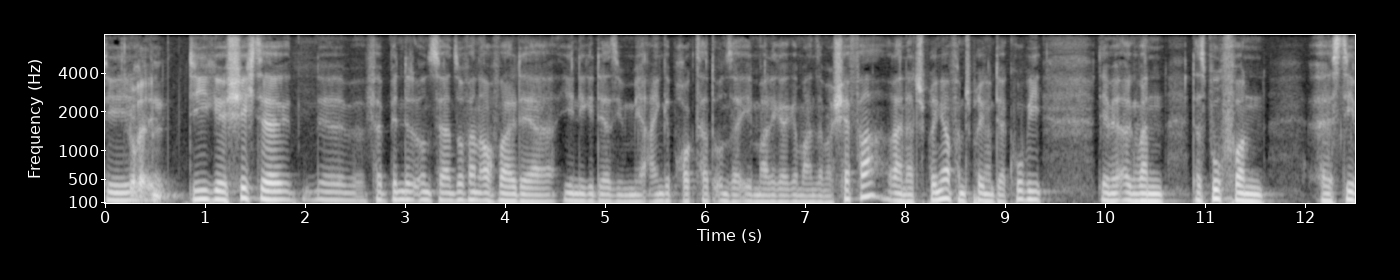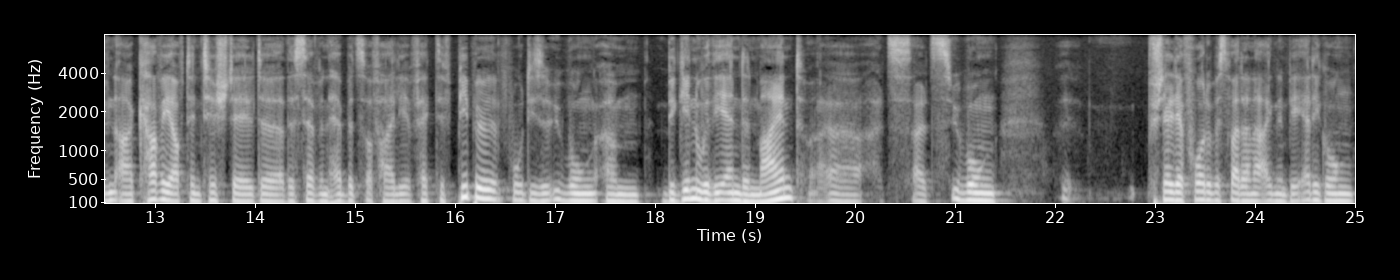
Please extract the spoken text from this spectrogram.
Die, die Geschichte äh, verbindet uns ja insofern auch, weil derjenige, der sie mir eingebrockt hat, unser ehemaliger gemeinsamer Chef war, Reinhard Springer von Springer und Jacobi, der mir irgendwann das Buch von äh, Stephen R. Covey auf den Tisch stellte, The Seven Habits of Highly Effective People, wo diese Übung ähm, Begin with the End in Mind äh, als, als Übung stell dir vor, du bist bei deiner eigenen Beerdigung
